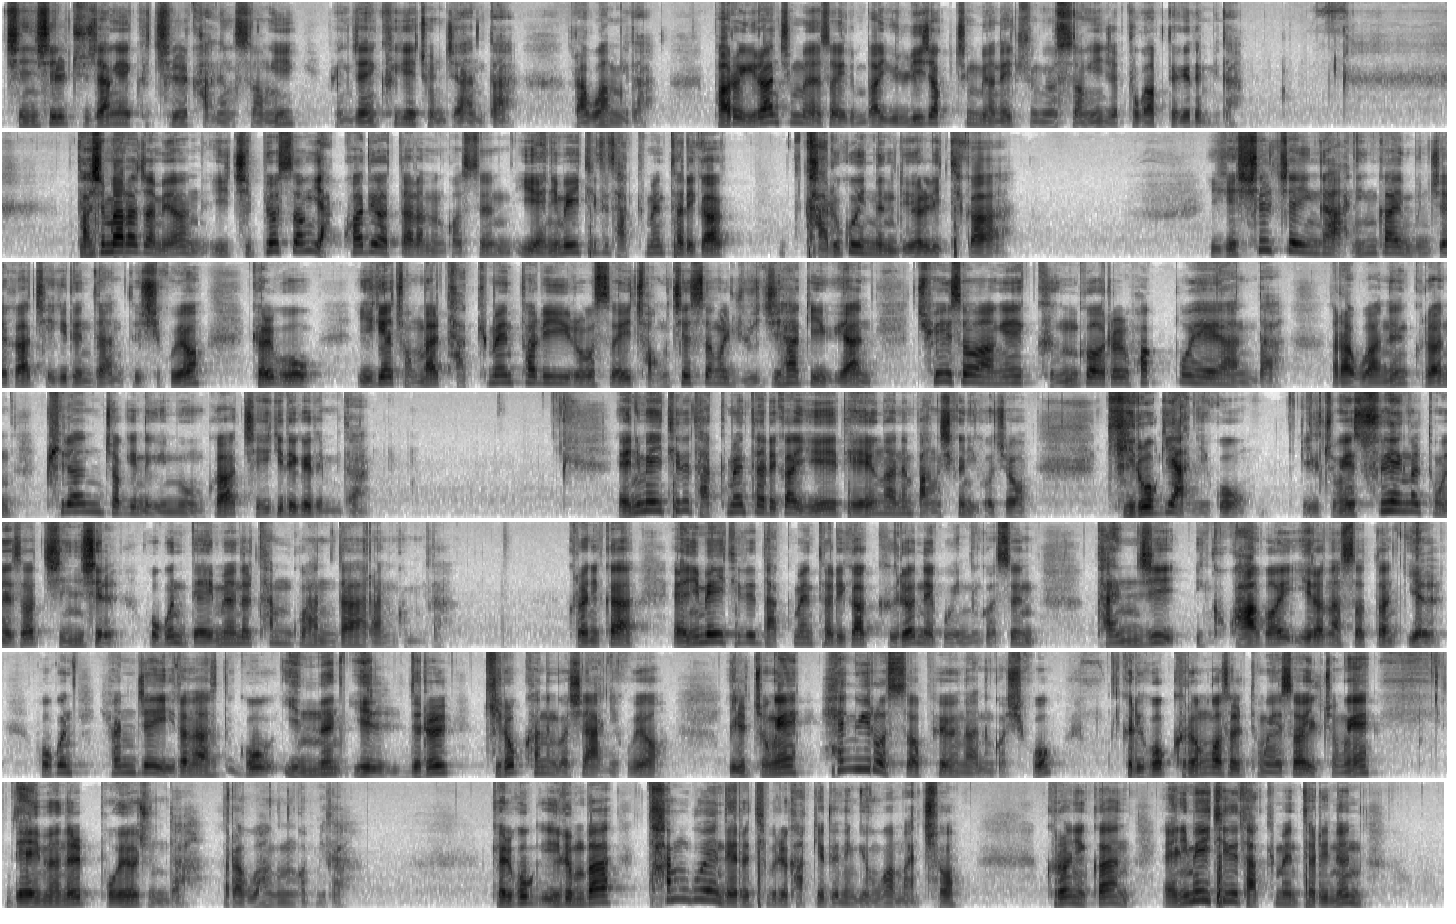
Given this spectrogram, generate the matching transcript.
진실 주장에 그칠 가능성이 굉장히 크게 존재한다라고 합니다. 바로 이러한 측면에서 이른바 윤리적 측면의 중요성이 이제 부각되게 됩니다. 다시 말하자면 이 지표성이 약화되었다라는 것은 이 애니메이티드 다큐멘터리가 다루고 있는 리얼리티가 이게 실제인가 아닌가의 문제가 제기된다는 뜻이고요. 결국 이게 정말 다큐멘터리로서의 정체성을 유지하기 위한 최소한의 근거를 확보해야 한다라고 하는 그런 필연적인 의무가 제기되게 됩니다. 애니메이티드 다큐멘터리가 이에 대응하는 방식은 이거죠. 기록이 아니고 일종의 수행을 통해서 진실 혹은 내면을 탐구한다라는 겁니다. 그러니까 애니메이티드 다큐멘터리가 그려내고 있는 것은 단지 과거에 일어났었던 일 혹은 현재 일어나고 있는 일들을 기록하는 것이 아니고요. 일종의 행위로서 표현하는 것이고 그리고 그런 것을 통해서 일종의 내면을 보여준다라고 하는 겁니다. 결국 이른바 탐구의 내러티브를 갖게 되는 경우가 많죠. 그러니까 애니메이티드 다큐멘터리는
